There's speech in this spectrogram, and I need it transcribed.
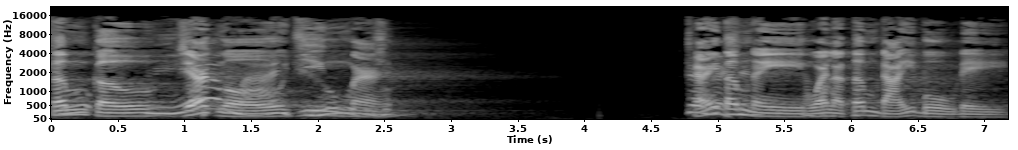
Tâm cầu giác ngộ viên mạng Cái tâm này gọi là tâm Đại Bồ Đề.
